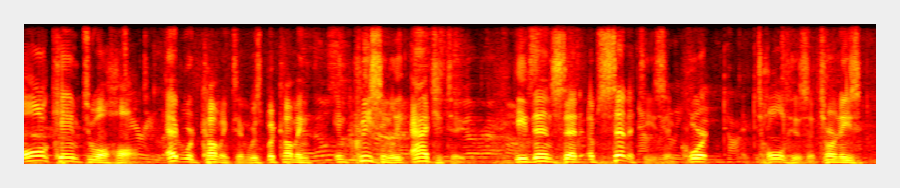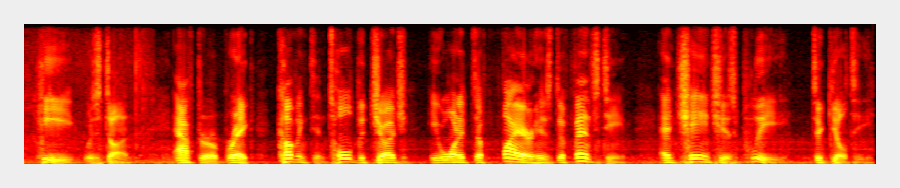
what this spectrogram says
all came to a halt. Edward Covington was becoming increasingly agitated. He then said obscenities in court and told his attorneys he was done. After a break, Covington told the judge he wanted to fire his defense team and change his plea to guilty.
